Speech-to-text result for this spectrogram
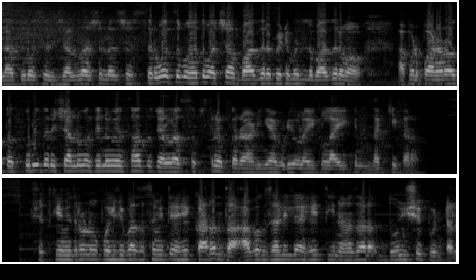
लातूर असेल जालना असेल अशा सर्वच महत्त्वाच्या बाजारपेठेमधील बाजारभाव आपण पाहणार आहोत. तत्पूर्वी तरी चॅनलवरती नवीन असाल तर चॅनलला सबस्क्राईब करा आणि या व्हिडिओला एक लाईक नक्की करा. शेतकरी मित्रांनो पहिली बाजार समिती आहे कारंजा. आवक झालेली आहे तीन हजार दोनशे क्विंटल.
